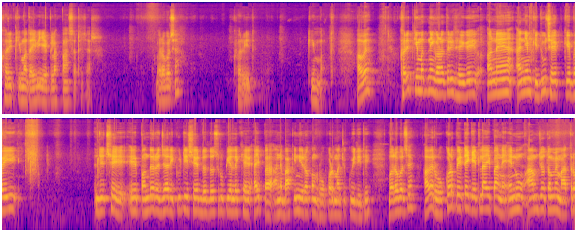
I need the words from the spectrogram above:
ખરીદ કિંમત આવી એક લાખ પાસઠ હજાર બરાબર છે? ખરીદ કિંમત. હવે ખરીદ કિંમતની ગણતરી થઈ ગઈ અને આને એમ કીધું છે કે ભાઈ જે છે એ પંદર હજાર ઇક્વિટી શેર દસ રૂપિયા લેખે આપ્યા અને બાકીની રકમ રોકડમાં ચૂકવી દીધી. બરાબર છે? હવે રોકડ પેટે કેટલા આપ્યા ને એનું આમ જો તમે માત્ર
